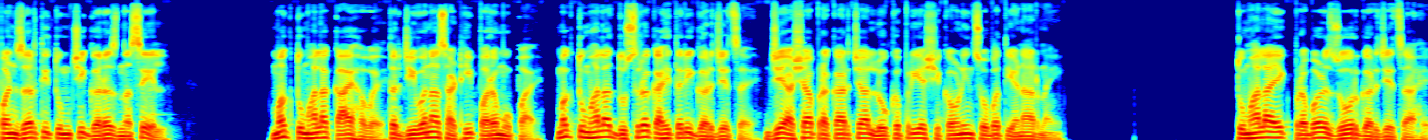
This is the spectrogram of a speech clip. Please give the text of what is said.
पण जर ती तुमची गरज नसेल मग तुम्हाला काय हवंय? तर जीवनासाठी परम उपाय. मग तुम्हाला दुसरं काहीतरी गरजेचं आहे जे अशा प्रकारच्या लोकप्रिय शिकवणींसोबत येणार नाही. तुम्हाला एक प्रबळ जोर गरजेचा आहे.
